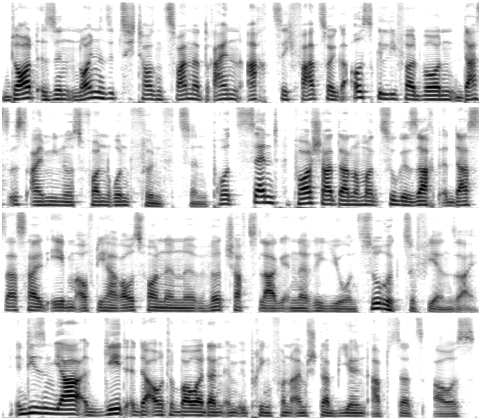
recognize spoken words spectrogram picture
Dort sind 79.283 Fahrzeuge ausgeliefert worden. Das ist ein Minus von rund 15 Prozent. Prozent. Porsche hat da nochmal zugesagt, dass das halt eben auf die herausfordernde Wirtschaftslage in der Region zurückzuführen sei. In diesem Jahr geht der Autobauer dann im Übrigen von einem stabilen Absatz aus,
